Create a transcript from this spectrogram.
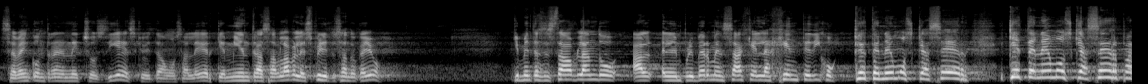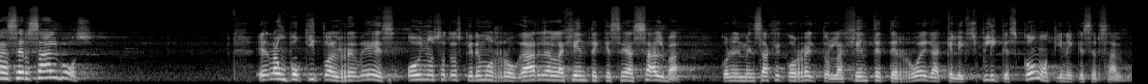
Se va a encontrar en Hechos 10, que ahorita vamos a leer, que mientras hablaba el Espíritu Santo cayó. Y mientras estaba hablando en el primer mensaje, la gente dijo, ¿qué tenemos que hacer? ¿Qué tenemos que hacer para ser salvos? Era un poquito al revés. Hoy nosotros queremos rogarle a la gente que sea salva. Con el mensaje correcto, la gente te ruega que le expliques cómo tiene que ser salvo.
